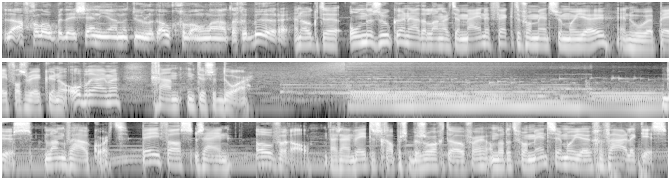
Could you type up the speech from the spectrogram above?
de afgelopen decennia natuurlijk ook gewoon laten gebeuren. En ook de onderzoeken naar de langetermijneffecten voor mensen en milieu en hoe we PFAS weer kunnen opruimen, gaan intussen door. Dus, lang verhaal kort. PFAS zijn overal. Daar zijn wetenschappers bezorgd over, omdat het voor mensen en milieu gevaarlijk is.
